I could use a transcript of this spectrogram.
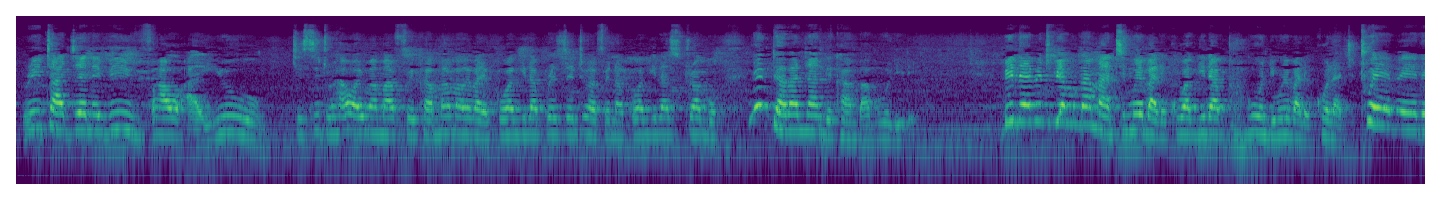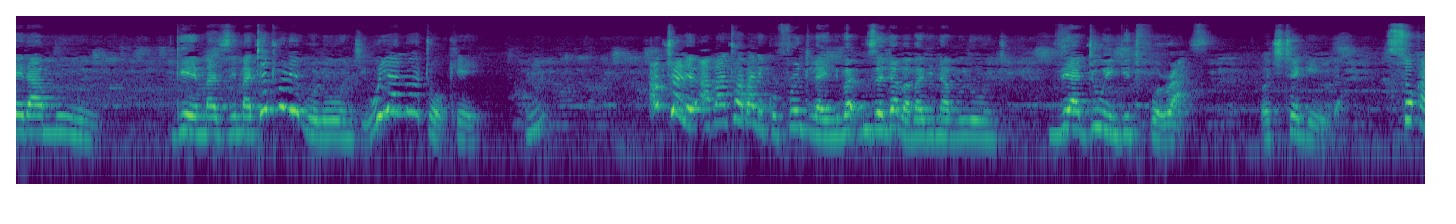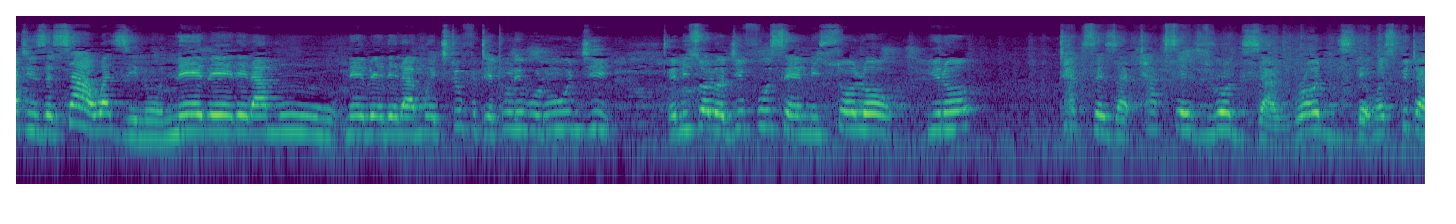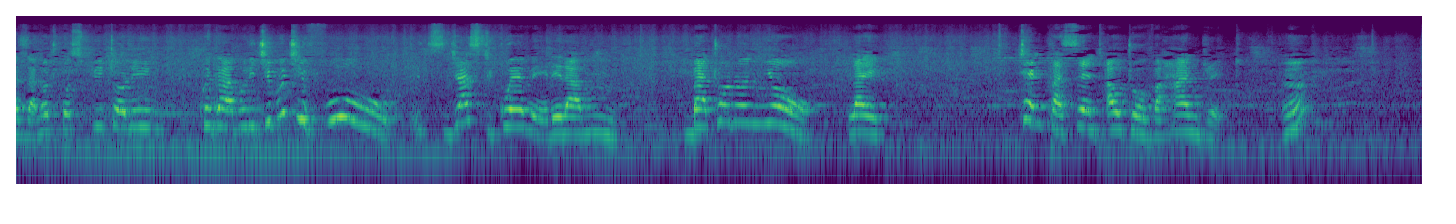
rita genevieve how are you? Kisitu how are you mama africa? Mama we bali kuwagira president waffe nakuwagira struggle. Nedda bannange kambabuulire bino ebintu byemugamba nti mwebale kuwagira gundi mwebale kukola ki? Twebeereramu. Ge mazima tetuli bulungi. Okay. Hmm? actually abantu abali ku frontline nze ndaba balina bulungi they are doing it for us. Okitegeera. So kati nze saawa zino nebeereramu nebeereramu ekituufu tetuli bulungi. Emisolo gifuuse emisolo you know. Taxes are taxes roads are roads the hospitals are not hospitaling. Kwega buli kimu kifu its just kwebeereramu. Batono nnyo like 10 out of 100 huh?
